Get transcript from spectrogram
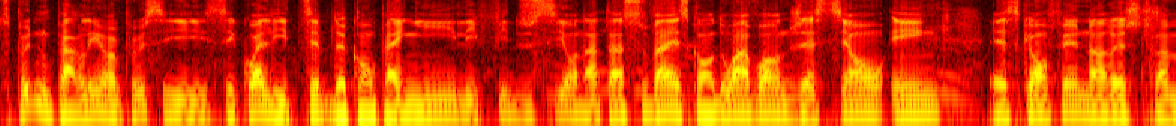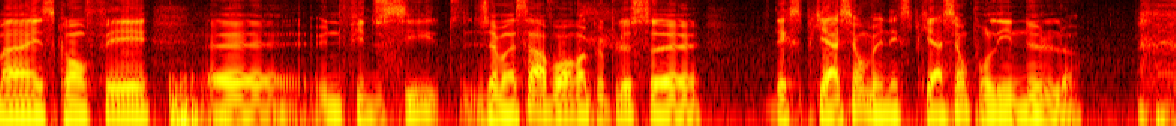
tu peux nous parler un peu, c'est quoi les types de compagnies, les fiducies, on entend souvent, est-ce qu'on doit avoir une gestion Inc?, est-ce qu'on fait un enregistrement, est-ce qu'on fait euh, une fiducie? J'aimerais ça avoir un peu plus euh, d'explication, mais une explication pour les nuls.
